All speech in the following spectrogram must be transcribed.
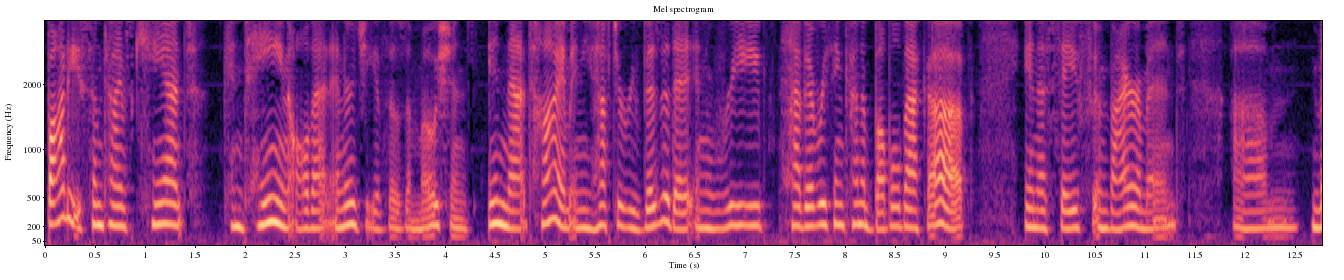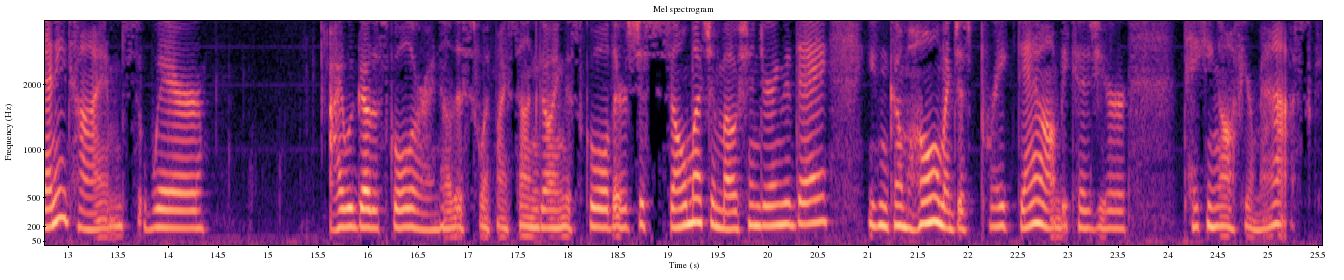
bodies sometimes can't contain all that energy of those emotions in that time and you have to revisit it and re have everything kind of bubble back up in a safe environment um, many times where I would go to school, or I know this with my son going to school, there's just so much emotion during the day. You can come home and just break down because you're taking off your mask.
